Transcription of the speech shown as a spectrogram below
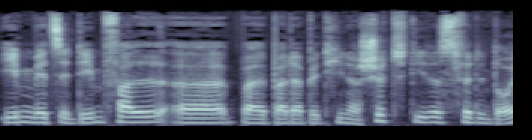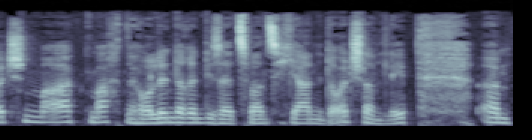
eben jetzt in dem Fall äh, bei, bei der Bettina Schütt, die das für den deutschen Markt macht, eine Holländerin, die seit 20 Jahren in Deutschland lebt, ähm,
